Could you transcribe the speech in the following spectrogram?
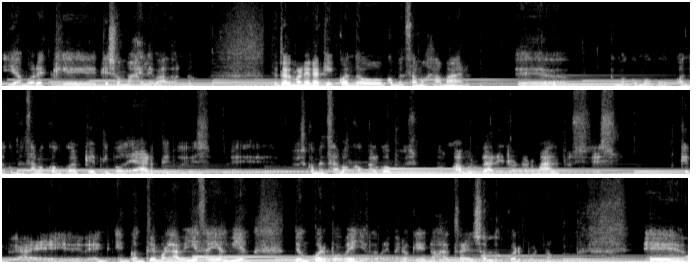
y amores que, son más elevados. ¿no? De tal manera que cuando comenzamos a amar, eh, como, como, cuando comenzamos con cualquier tipo de arte, pues, eh, pues comenzamos con algo pues, más vulgar y lo normal pues, es que encontremos la belleza y el bien de un cuerpo bello. Lo primero que nos atraen son los cuerpos, ¿no? Em,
